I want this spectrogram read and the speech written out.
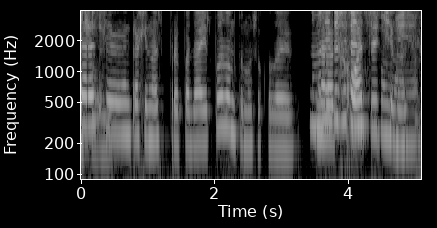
ну, зараз чоловік. е, він трохи в нас пропадає пилом, тому що коли Ну, ми не дуже ходить танцюємо. чимось.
